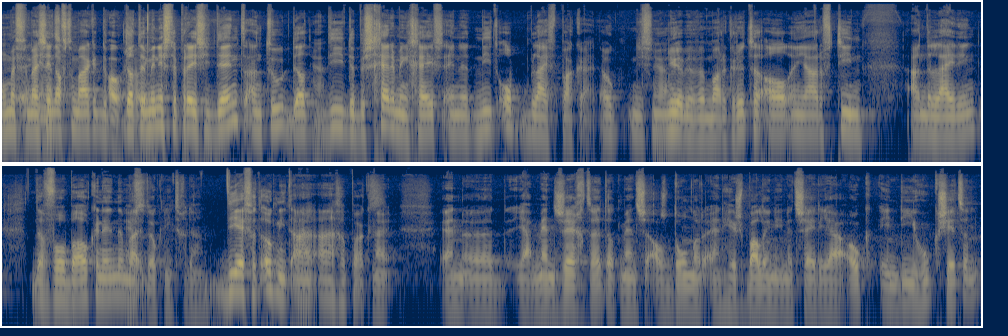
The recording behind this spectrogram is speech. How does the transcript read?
Om even in mijn zin het- af te maken, de- Oh, dat de minister-president aan toe dat Ja. die de bescherming geeft en het niet op blijft pakken. Ook, dus Ja. Nu hebben we Mark Rutte al een jaar of tien aan de leiding, daarvoor Balkenende, heeft maar het ook niet gedaan. die heeft het ook niet aangepakt. Nee. En eh, ja, men zegt hè, dat mensen als Donner en Heersballing in het CDA ook in die hoek zitten.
